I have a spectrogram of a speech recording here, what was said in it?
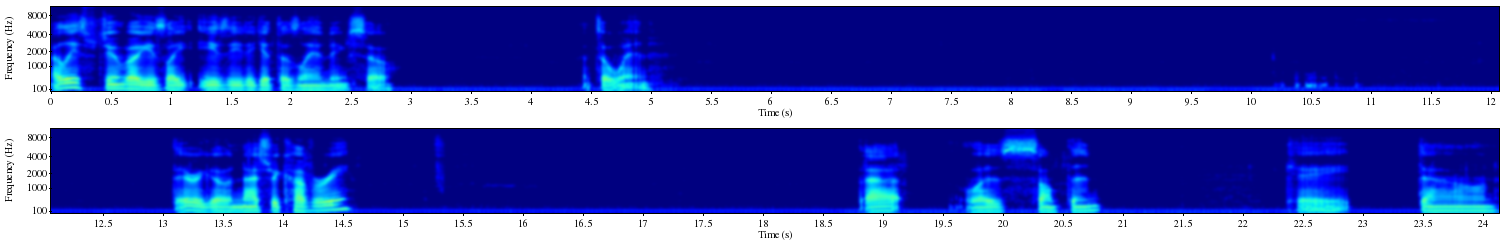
At least Dune Buggy's like easy to get those landings, so that's a win. There we go. Nice recovery. That was something. Okay, down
